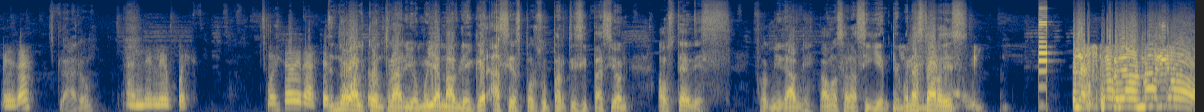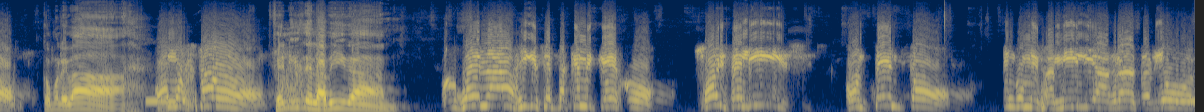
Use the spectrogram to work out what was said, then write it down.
¿Verdad? Claro. Ándele pues. Muchas gracias. No, al contrario, muy amable. Gracias por su participación. A ustedes, formidable. Vamos a la siguiente. Buenas tardes. Buenas tardes, don Mario. ¿Cómo le va? ¿Cómo está? Feliz de la vida. Pues buena, fíjese, ¿para qué me quejo? Soy feliz, contento. Tengo mi familia, gracias a Dios.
